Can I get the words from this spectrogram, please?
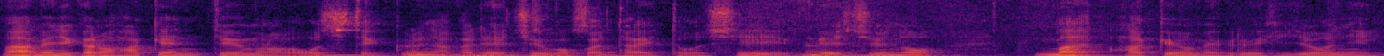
まあ、アメリカの覇権というものが落ちてくる中で中国が台頭し米中の、まあ、覇権をめぐる非常に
